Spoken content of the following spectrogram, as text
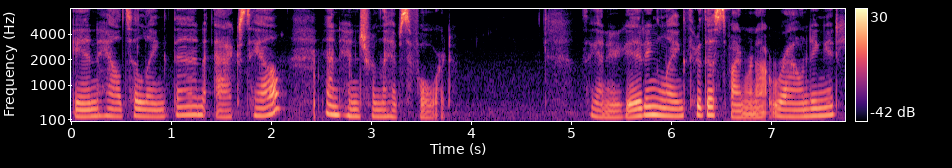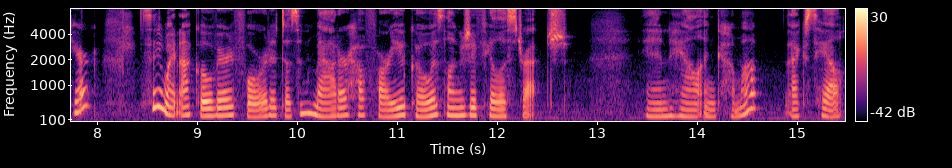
Inhale to lengthen, exhale, and hinge from the hips forward. So again, you're getting length through the spine. We're not rounding it here. So you might not go very forward. It doesn't matter how far you go as long as you feel a stretch. Inhale and come up. Exhale,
